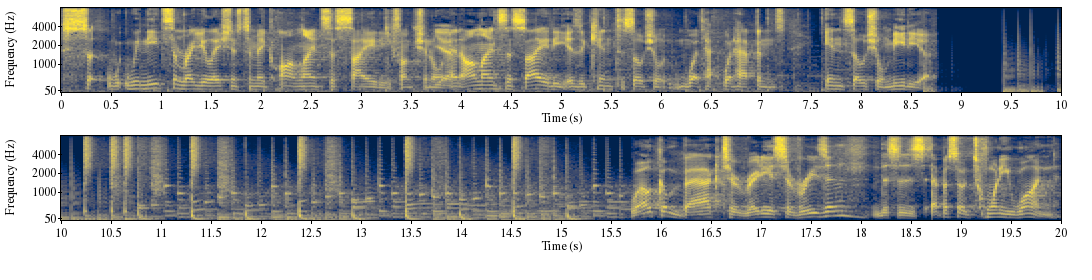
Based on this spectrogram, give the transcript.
so we need some regulations to make online society functional. Yeah. And online society is akin to social what ha- what happens in social media. Welcome back to Radius of Reason. This is episode 21.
